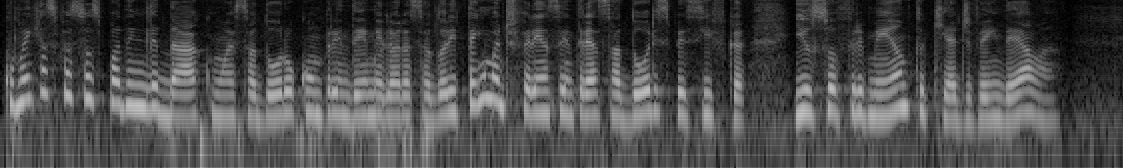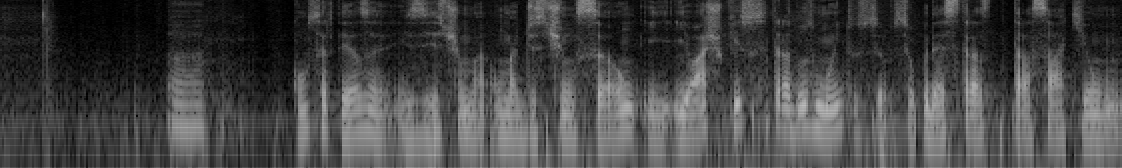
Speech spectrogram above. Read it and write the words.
como é que as pessoas podem lidar com essa dor ou compreender melhor essa dor? E tem uma diferença entre essa dor específica e o sofrimento que advém dela? Uh, com certeza existe uma, uma distinção e, e, eu acho que isso se traduz muito, se eu, se eu pudesse tra traçar aqui um,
